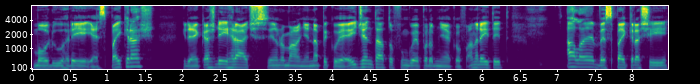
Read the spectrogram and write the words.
módu hry je Spike Rush, kde každý hráč si normálně napikuje agenta, to funguje podobně jako v Unrated, ale ve Spike Rushi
